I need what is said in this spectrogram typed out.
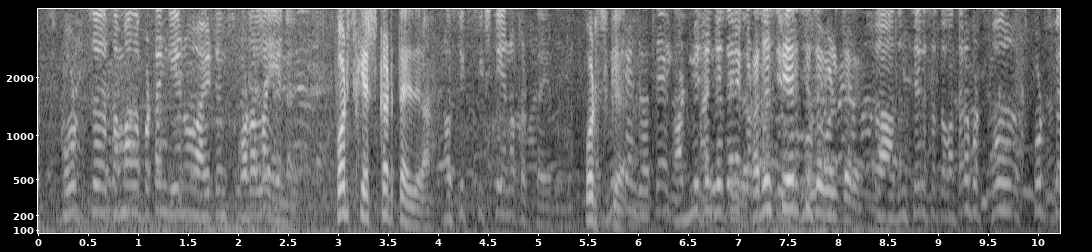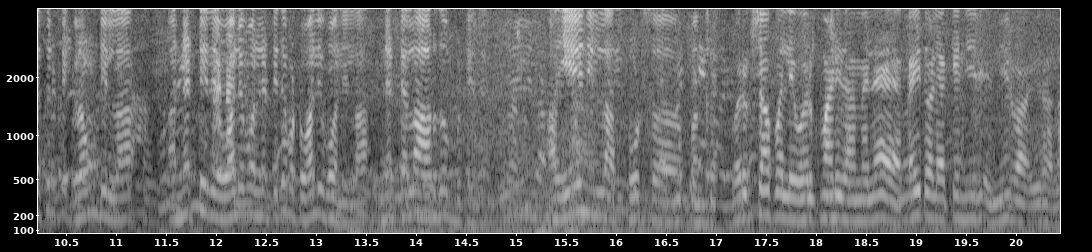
ಬಟ್ ಸ್ಪೋರ್ಟ್ಸ್ ಸಂಬಂಧಪಟ್ಟಂಗೆ ಏನು ಐಟಮ್ಸ್ ಕೊಡಲ್ಲ ಏನಿಲ್ಲ. ಸ್ಪೋರ್ಟ್ಸ್ಗೆ ಎಷ್ಟು ಕಟ್ತಾ ಇದ್ದೀರಾ? ನಾವು ಸಿಕ್ಸ್ ಸಿಕ್ಸ್ಟಿ ಏನೋ ಕಟ್ತಾ ಇದ್ದೀವಿ. ಸ್ಪೋರ್ಟ್ಸ್ಗೆ ಅಡ್ಮಿಷನ್ ಜೊತೆನೆ ಅದು ಸೇರಿಸಿ ತಗೊಳ್ತಾರೆ. ಸೊ ಅದನ್ನ ಸೇರಿಸಿ ತಗೊಂತಾರೆ ಬಟ್ ಸ್ಪೋರ್ಟ್ಸ್ ಫೆಸಿಲಿಟಿ ಗ್ರೌಂಡ್ ಇಲ್ಲ. ನೆಟ್ ಇದೆ ವಾಲಿಬಾಲ್ ನೆಟ್ ಇದೆ ಬಟ್ ವಾಲಿಬಾಲ್ ಇಲ್ಲ. ನೆಟ್ ಎಲ್ಲ ಹರಿದೋಗ್ಬಿಟ್ಟಿದೆ. ಏನಿಲ್ಲ ಸ್ಪೋರ್ಟ್ಸ್ ಬಂದ್ರೆ. ವರ್ಕ್ಶಾಪ್ ಅಲ್ಲಿ ವರ್ಕ್ ಮಾಡಿದ ಆಮೇಲೆ ಕೈ ತೊಳೆಯೋಕ್ಕೆ ನೀರು ನೀರು ಇರಲ್ಲ.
